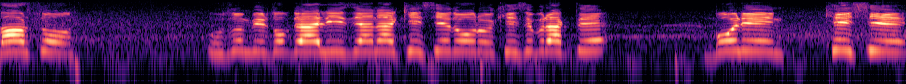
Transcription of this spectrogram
Larsson. Uzun bir top değerli izleyenler Kesi'ye doğru. Kesi bıraktı. Bolin. Kesi.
